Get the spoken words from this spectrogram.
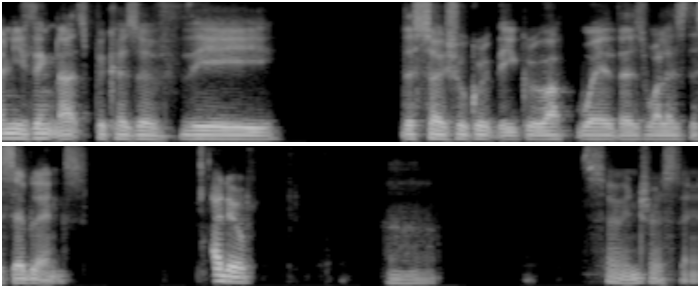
And you think that's because of the the social group that you grew up with as well as the siblings? I do. Uh, so interesting.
